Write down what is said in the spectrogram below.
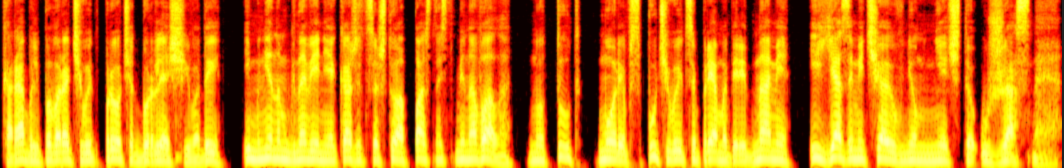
Корабль поворачивает прочь от бурлящей воды, и мне на мгновение кажется, что опасность миновала, но тут море вспучивается прямо перед нами, и я замечаю в нем нечто ужасное.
